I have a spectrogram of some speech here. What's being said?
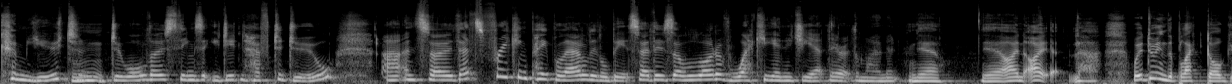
commute and do all those things that you didn't have to do uh, and so that's freaking people out a little bit so there's a lot of wacky energy out there at the moment Yeah. Yeah, I, I, we're doing the Black Dog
